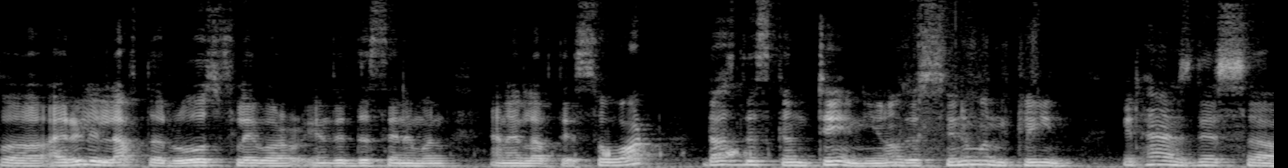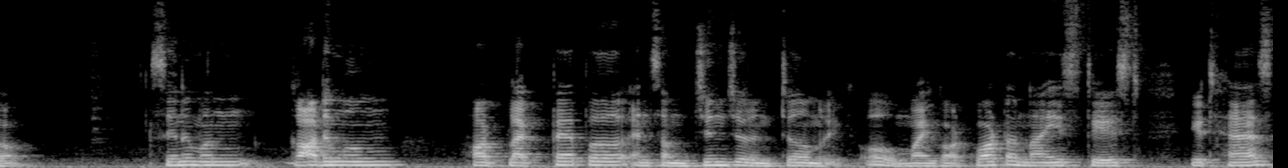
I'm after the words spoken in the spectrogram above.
uh, i really love the rose flavor in with the cinnamon and i love this. So what does this contain? You know the cinnamon clean. It has this uh, cinnamon cardamom hot black pepper and some ginger and turmeric. Oh my god what a nice taste it has.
